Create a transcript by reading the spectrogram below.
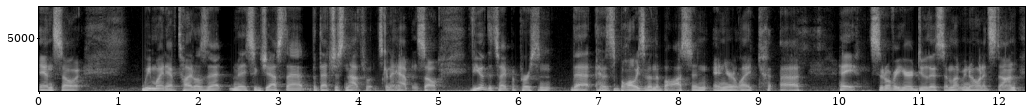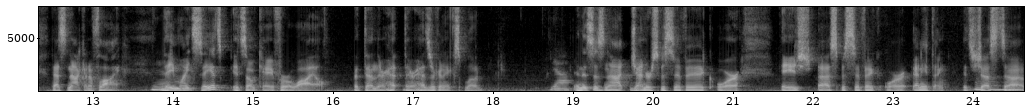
And so, we might have titles that may suggest that, but that's just not what's going to happen. So, if you have the type of person that has always been the boss, and and you're like, uh, hey, sit over here, do this, and let me know when it's done, that's not going to fly. They might say it's it's okay for a while, but then their he- their heads are going to explode. Yeah. And this is not gender specific or age uh, specific or anything. It's just uh,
